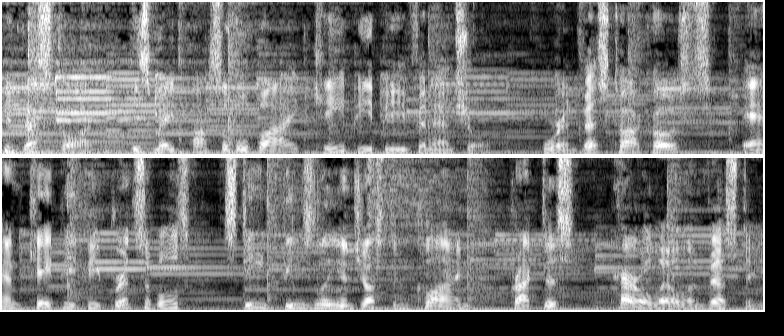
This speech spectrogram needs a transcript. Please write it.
Invest Talk is made possible by KPP Financial, where Invest Talk hosts and KPP principals Steve Peasley and Justin Klein practice parallel investing.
